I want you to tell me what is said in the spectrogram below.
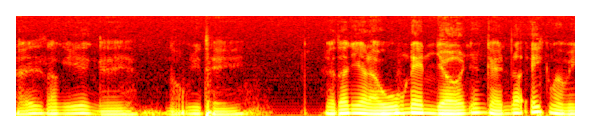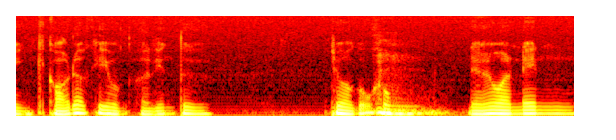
Đấy tao nghĩ là cái nó cũng như thế. Rồi tất nhiên là cũng nên nhớ những cái lợi ích mà mình có được khi mà ở liên tư mà cũng không Ừ. nếu mà nên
